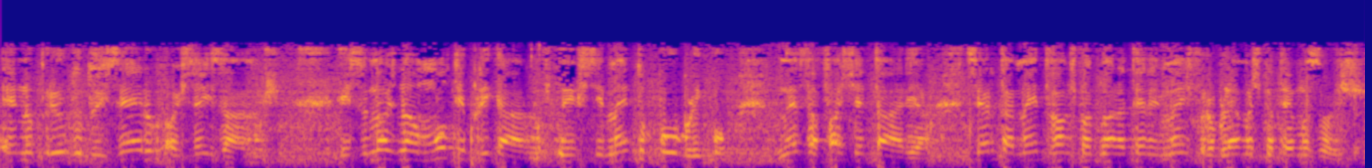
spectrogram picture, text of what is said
é no período dos 0 aos 6 anos. E se nós não multiplicarmos o investimento público nessa faixa etária, certamente vamos continuar a ter os mesmos problemas que temos hoje.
